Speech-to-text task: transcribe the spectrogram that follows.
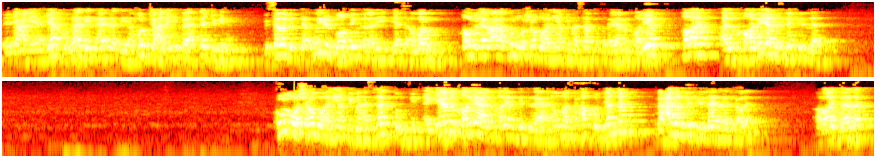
يعني يأخذ هذه الآية التي يحج عليه فيحتج بها بسبب التأويل الباطل الذي يتأوله. قول الله تعالى كلوا واشربوا هنيئا بما سبق في الأيام الخالية. قال الخالية من ذكر الله. كلوا واشربوا هنيئا بما أسلفتم في الأيام الخالية. يعني الخالية من ذكر الله يعني هم استحقوا الجنة بعدم ذكر الله جل في علاه أرأيت هذا؟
